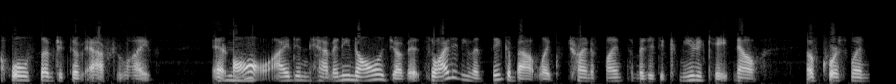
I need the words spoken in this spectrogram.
whole subject of afterlife at all. I didn't have any knowledge of it, so I didn't even think about like trying to find somebody to communicate. Now, of course, when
